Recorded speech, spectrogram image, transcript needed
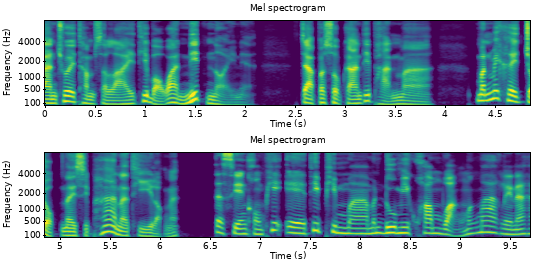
การช่วยทำสไลด์ที่บอกว่านิดหน่อยเนี่ย จากประสบการณ์ที่ผ่านมา มันไม่เคยจบใน 15 นาทีหรอกนะ แต่เสียงของพี่เอที่พิมพ์มามันดูมีความหวังมากๆเลยนะ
